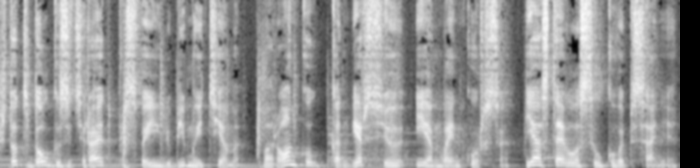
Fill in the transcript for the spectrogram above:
что-то долго затирает про свои любимые темы – воронку, конверсию и онлайн-курсы. Я оставила ссылку в описании.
